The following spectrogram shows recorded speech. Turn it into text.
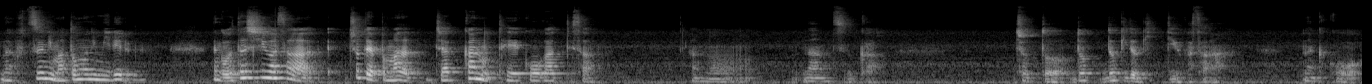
う？なんか普通にまともに見れる？なんか私はさちょっとやっぱまだ若干の抵抗があってさあのなんつうかちょっとドドキドキっていうかさなんかこ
